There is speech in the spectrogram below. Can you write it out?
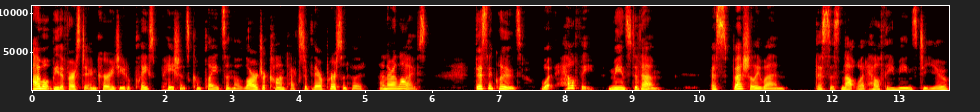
I won't be the first to encourage you to place patients' complaints in the larger context of their personhood and their lives. This includes what healthy means to them, especially when this is not what healthy means to you,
